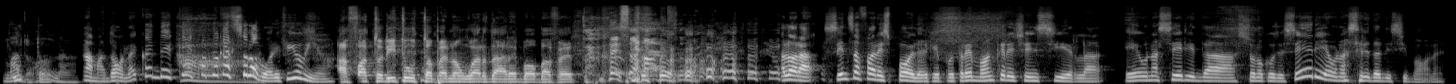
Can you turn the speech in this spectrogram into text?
Tutto. Madonna. Ah, madonna, e quando, e quando cazzo lavori, figlio mio? Ha fatto di tutto per non guardare Boba Fett. Esatto. Allora, senza fare spoiler, che potremmo anche recensirla, è una serie da Sono cose serie o una serie da De Simone?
